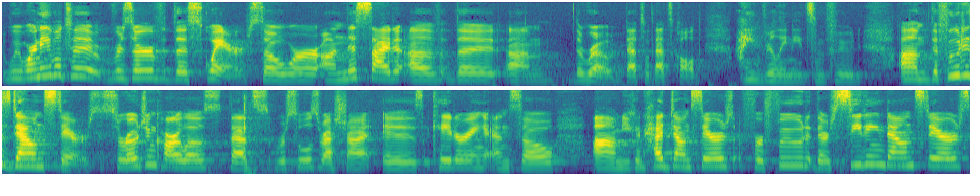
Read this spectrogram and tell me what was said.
we weren't able to reserve the square, so we're on this side of the, um, the road. That's what that's called. I really need some food. Um, the food is downstairs. Saroj and Carlos, that's Rasul's restaurant, is catering, and so um, you can head downstairs for food. There's seating downstairs.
